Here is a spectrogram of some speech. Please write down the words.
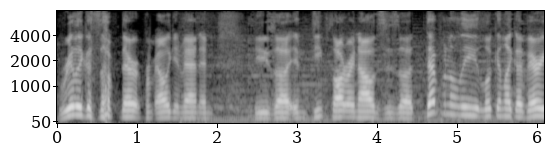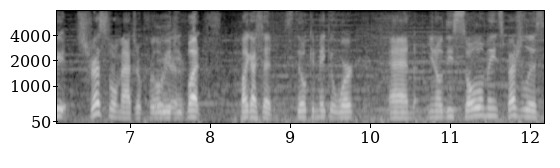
really good stuff there from Elegant Man. And he's uh, in deep thought right now. This is uh, definitely looking like a very stressful matchup for Oh, Luigi. yeah. But like I said, still can make it work. And you know these solo main specialists,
